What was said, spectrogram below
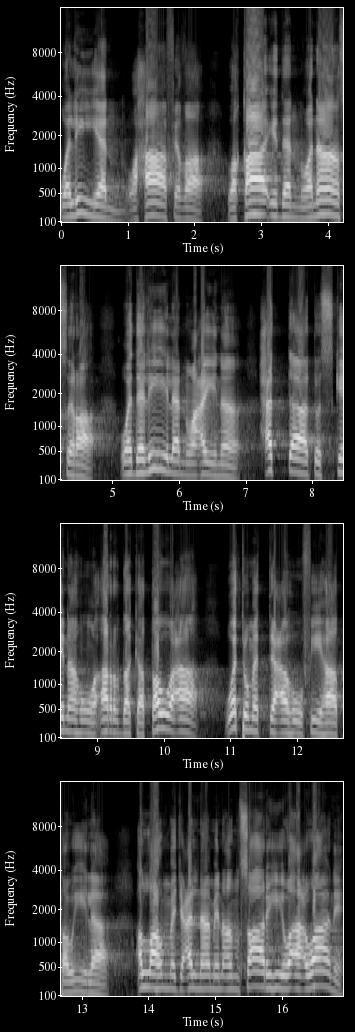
وليا وحافظا وقائدا وناصرا ودليلا وعينا حتى تسكنه أرضك طوعا وتمتعه فيها طويلا. اللهم اجعلنا من أنصاره وأعوانه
